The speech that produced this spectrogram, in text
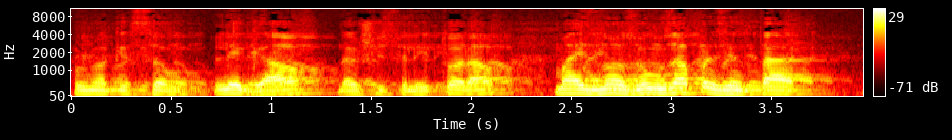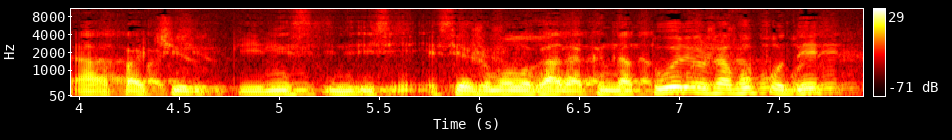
por uma questão legal da Justiça Eleitoral, mas nós vamos apresentar, a partir que seja homologada a candidatura, eu já vou poder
